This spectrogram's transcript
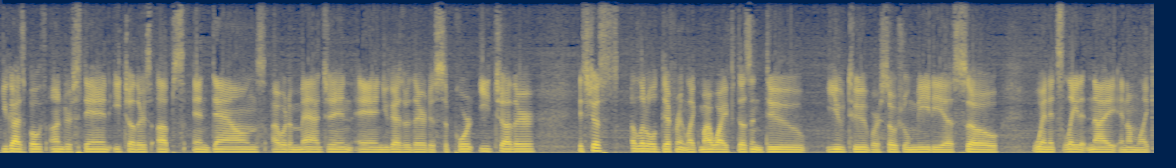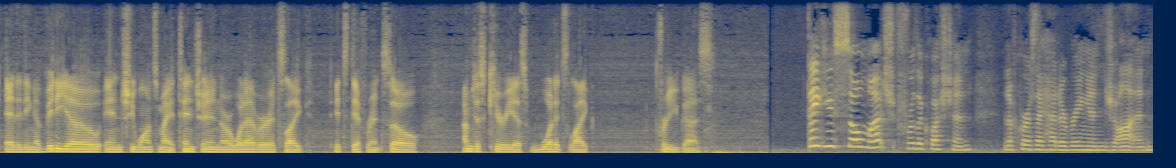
you guys both understand each other's ups and downs I would imagine and you guys are there to support each other it's just a little different. Like my wife doesn't do YouTube or social media, so when it's late at night and I'm like editing a video and she wants my attention or whatever, it's like it's different. So I'm just curious what it's like for you guys. Thank you so much for the question. And of course, I had to bring in John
